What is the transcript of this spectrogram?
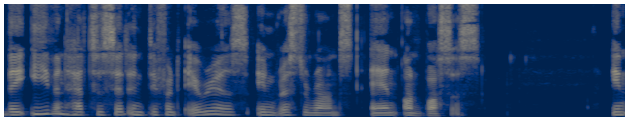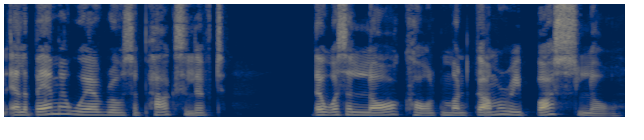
They even had to sit in different areas in restaurants and on buses. In Alabama, where Rosa Parks lived, there was a law called Montgomery Bus Law,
